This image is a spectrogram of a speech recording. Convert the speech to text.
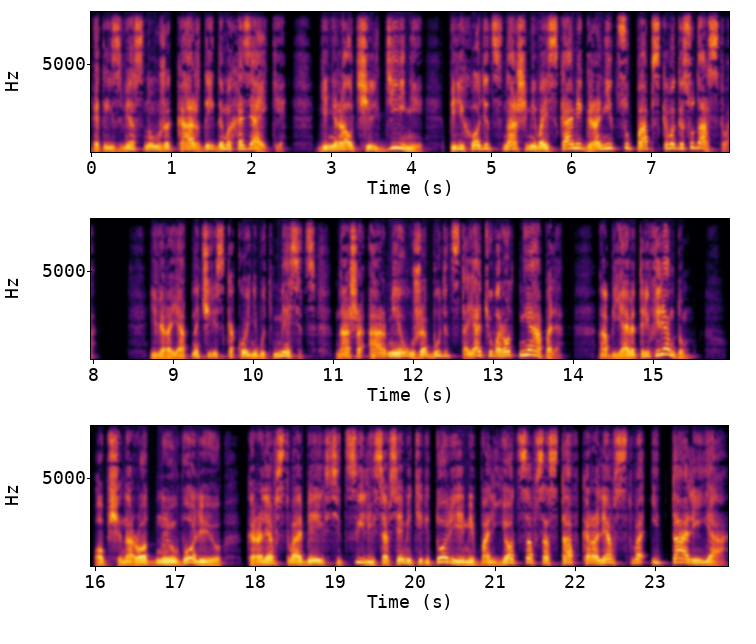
это известно уже каждой домохозяйке, генерал Чельдини переходит с нашими войсками границу папского государства? И, вероятно, через какой-нибудь месяц наша армия уже будет стоять у ворот Неаполя. Объявят референдум. Общенародную волею королевство обеих Сицилий со всеми территориями вольется в состав королевства Италия.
